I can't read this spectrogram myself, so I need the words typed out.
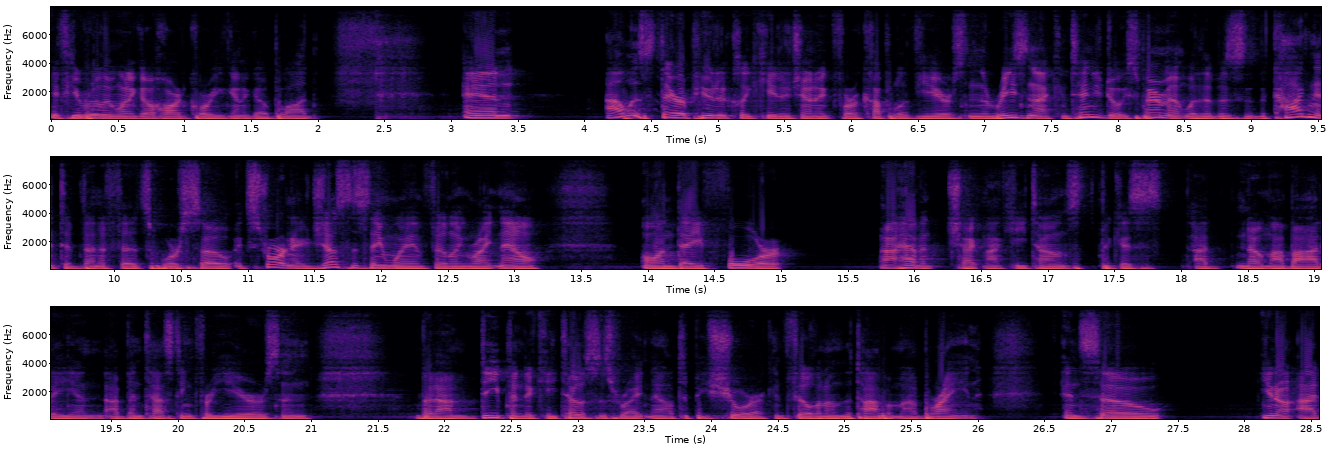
if you really want to go hardcore, you're going to go blood. And I was therapeutically ketogenic for a couple of years. And the reason I continued to experiment with it was the cognitive benefits were so extraordinary, just the same way I'm feeling right now on day four. I haven't checked my ketones because I know my body and I've been testing for years. And but I'm deep into ketosis right now to be sure. I can feel it on the top of my brain. And so, you know, I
